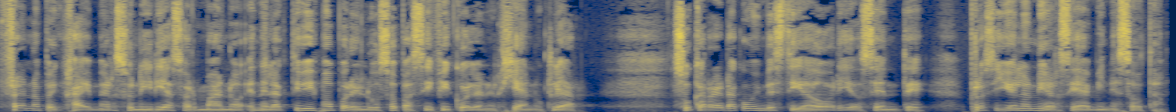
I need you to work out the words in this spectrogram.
Frank Oppenheimer se uniría a su hermano en el activismo por el uso pacífico de la energía nuclear. Su carrera como investigador y docente prosiguió en la Universidad de Minnesota.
